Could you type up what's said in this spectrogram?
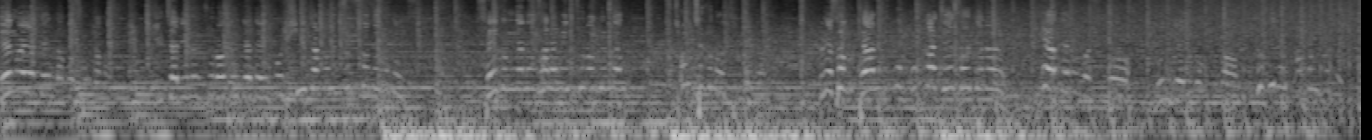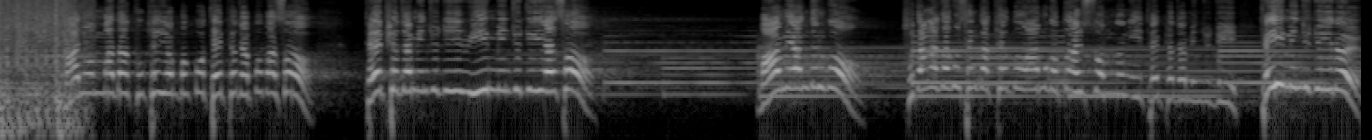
내놔야 된다고 생각합니다. 일자리는 줄어들게 돼 있고 시장은 축소되게 돼 있습니다. 세금 내는 사람이 줄어들면 정책은 어떻게? 그래서 대한민국 국가 재설계를 해야 되는 것이고 문재인 정부가 그 길을 가고 있는 것입니다. 4년마다 국회의원 뽑고 대표자 뽑아서 대표자 민주주의, 위임 민주주의에서 마음에 안 들고 부당하다고 생각해도 아무것도 할 수 없는 이 대표자 민주주의, 대의민주주의를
